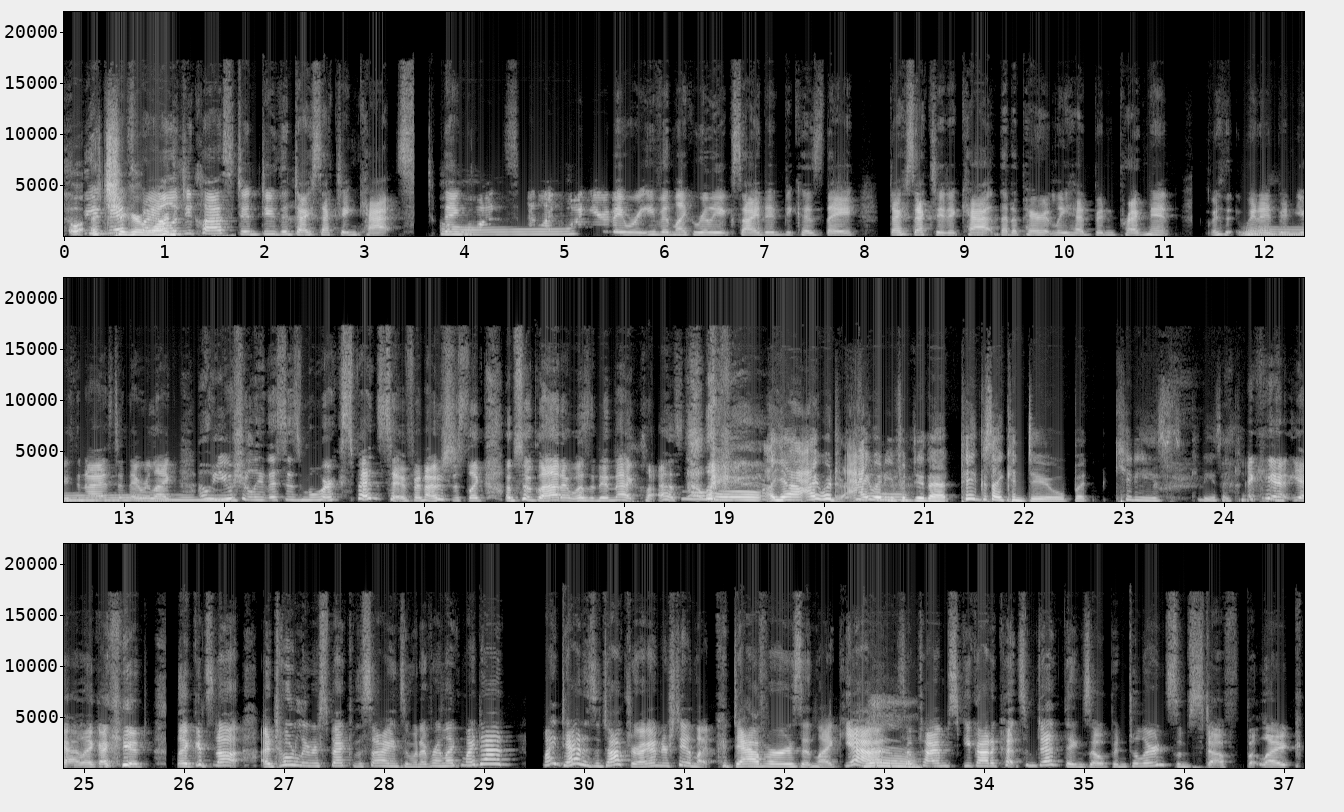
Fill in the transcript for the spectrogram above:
oh, The advanced biology class did do the dissecting cats thing once, and like Oh. one year they were even like really excited because they dissected a cat that apparently had been pregnant when it had been euthanized, and they were like, "Oh, usually this is more expensive," and I was just like, "I'm so glad I wasn't in that class." Oh, yeah, I would I would even do that. Pigs I can do, but kitties kitties I can't. I can't, yeah, like I can't, like it's not. I totally respect the science and whatever, and like my dad. My dad is a doctor. I understand like cadavers and like yeah, Yeah. sometimes you got to cut some dead things open to learn some stuff, but like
